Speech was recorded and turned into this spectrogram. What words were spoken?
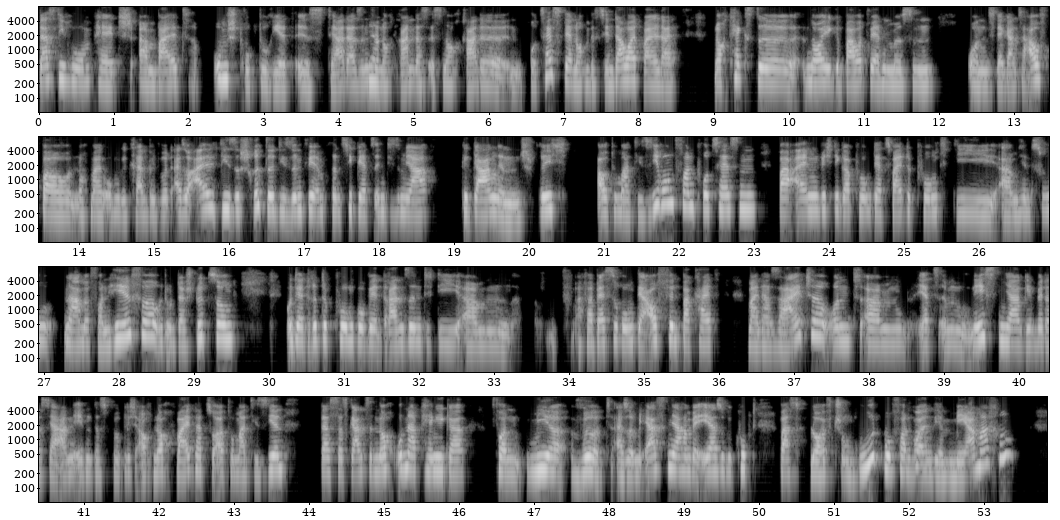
dass die Homepage ähm, bald umstrukturiert ist. Ja, da sind ja. wir noch dran. Das ist noch gerade ein Prozess, der noch ein bisschen dauert, weil da noch Texte neu gebaut werden müssen und der ganze Aufbau nochmal umgekrempelt wird. Also all diese Schritte, die sind wir im Prinzip jetzt in diesem Jahr gegangen. Sprich, Automatisierung von Prozessen war ein wichtiger Punkt. Der zweite Punkt, die ähm, Hinzunahme von Hilfe und Unterstützung. Und der dritte Punkt, wo wir dran sind, die ähm, Verbesserung der Auffindbarkeit meiner Seite. Und ähm, jetzt im nächsten Jahr gehen wir das ja an, eben das wirklich auch noch weiter zu automatisieren, dass das Ganze noch unabhängiger von mir wird. Also im ersten Jahr haben wir eher so geguckt, was läuft schon gut, wovon wollen mhm. wir mehr machen.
